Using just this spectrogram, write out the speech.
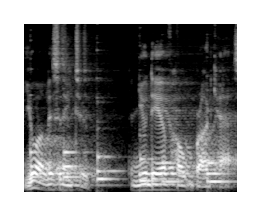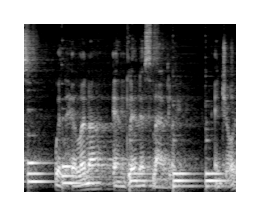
You are listening to the New Day of Hope broadcast with Helena and Glennis Langley. Enjoy.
